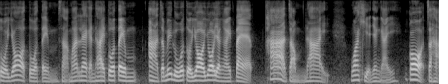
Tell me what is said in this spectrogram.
ตัวย่อตัวเต็ม สามารถแลกกันได้ตัวเต็มอาจจะไม่รู้ว่าตัวย่อย่อยังไงแต่ถ้าจำได้ ว่าเขียนยังไง ก็จะหา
